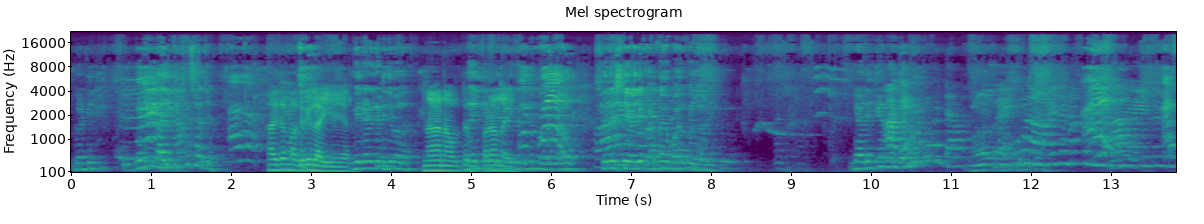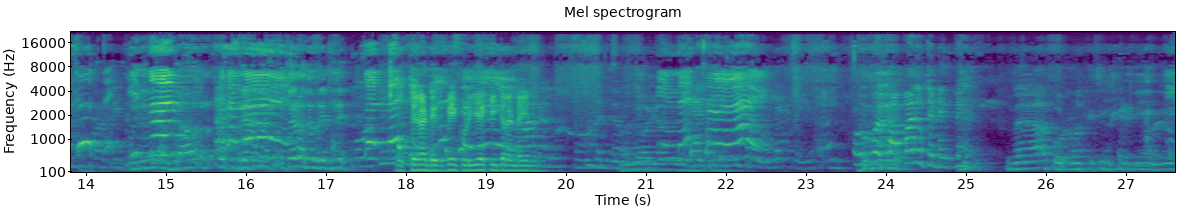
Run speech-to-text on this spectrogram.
ਗੱਡੀ ਗੱਡੀ ਲਾਈ ਕਿੱਥੇ ਸੱਚ ਅੱਜ? ਤਾਂ ਮਗਰੀ ਲਾਈ ਹੈ ਯਾਰ। ਮੇਰੇ ਵਾਲੀ ਗੱਡੀ ਦੇ ਮਗਰ ਨਾ ਨਾ ਉਧਰ ਪਰਾਂ ਲਾਈ। ਗੱਡੀ ਦੇ ਮਗਰ ਲਾਓ। ਸਵੇਰੇ 6 ਵਜੇ ਕੱਢ ਦਾਂਗੇ ਬਾਹਰ ਕੋਈ ਗੱਲ ਨਹੀਂ। ਡੈਡੀ ਕੀ ਆ ਗਏ ਕੋਈ ਨਹੀਂ ਆ ਗਿਆ। ਉਹ ਫ੍ਰਿਜ ਦੇ ਉੱਤੇ ਰੱਖ ਦੇ ਫ੍ਰਿਜ ਦੇ। ਉੱਤੇ ਨਾ ਡਿੱਗ ਪਈ ਕੁੜੀਏ ਕੀ ਕਰਨ ਡਈ ਤੂੰ? ਉਹ ਪਾਪਾ ਦੇ ਉੱਤੇ ਡਿੱਗ ਪਏ ਮੈਂ ਆ ਫੋਟੋਆਂ ਖਿੱਚੀ ਖੜੀਆਂ ਇੰਨੀ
